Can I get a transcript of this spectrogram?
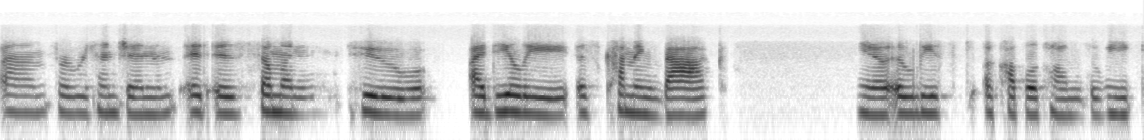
um, for retention it is someone who ideally is coming back you know, at least a couple times a week.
